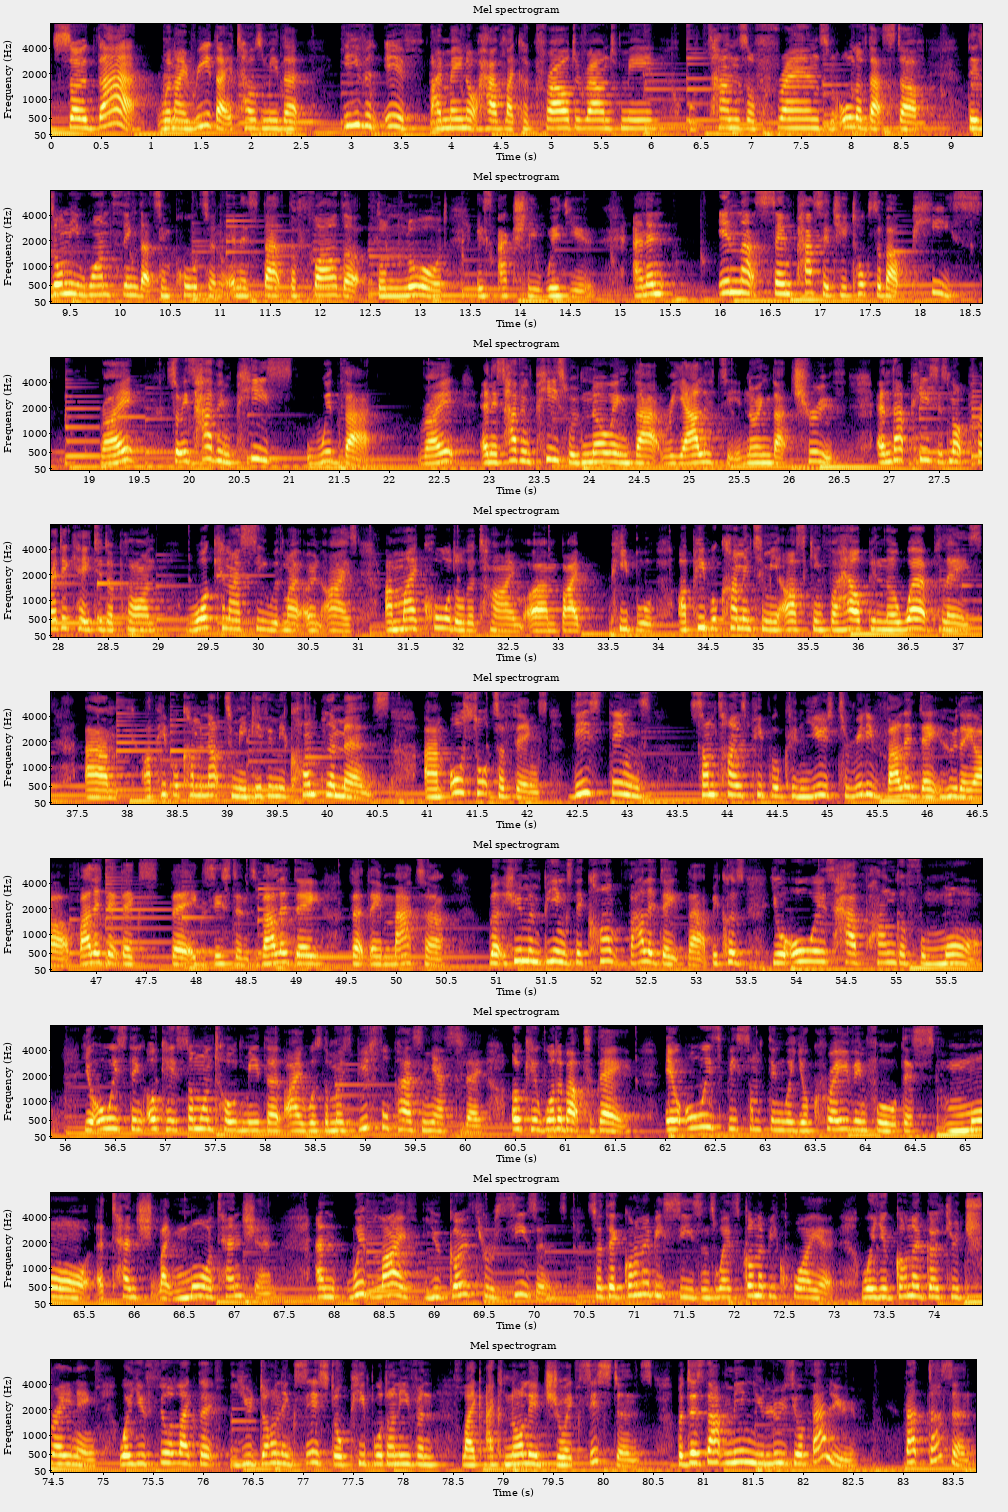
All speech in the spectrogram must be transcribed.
So that, when I read that, it tells me that even if I may not have like a crowd around me or tons of friends and all of that stuff, there's only one thing that's important, and it's that the Father, the Lord, is actually with you. And then in that same passage, he talks about peace, right? So he's having peace with that, right? And he's having peace with knowing that reality, knowing that truth. And that peace is not predicated upon what can I see with my own eyes? Am I called all the time um, by people? Are people coming to me asking for help in the workplace? Um, are people coming up to me giving me compliments? Um, all sorts of things. These things sometimes people can use to really validate who they are, validate their, their existence, validate that they matter. But human beings, they can't validate that because you'll always have hunger for more. You always think, okay, someone told me that I was the most beautiful person yesterday. Okay, what about today? It'll always be something where you're craving for this more attention, like more attention. And with life, you go through seasons. So there are gonna be seasons where it's gonna be quiet, where you're gonna go through training, where you feel like that you don't exist or people don't even like acknowledge your existence. But does that mean you lose your value? That doesn't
